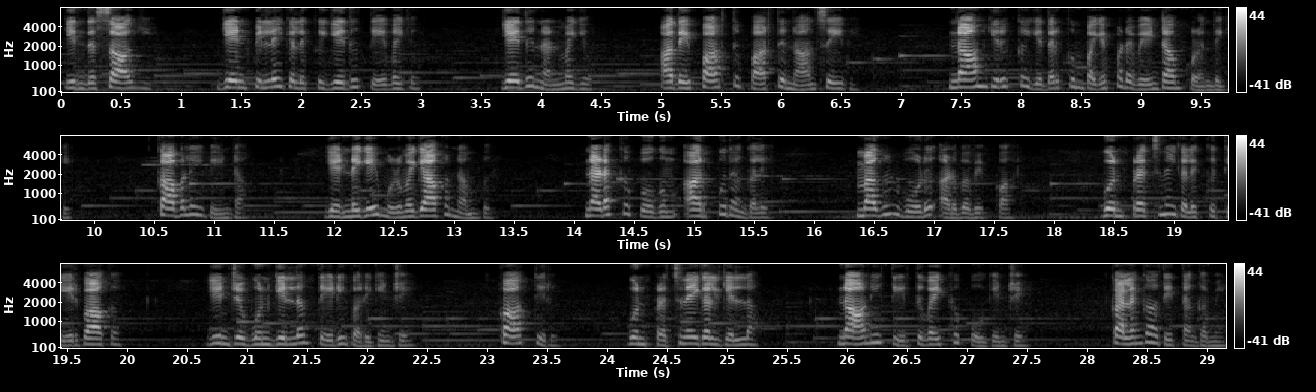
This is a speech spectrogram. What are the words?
இந்த சாயி என் பிள்ளைகளுக்கு எது தேவையோ எது நன்மையோ அதை பார்த்து பார்த்து நான் செய்வேன். நான் இருக்க எதற்கும் பயப்பட வேண்டாம் குழந்தையே. கவலை வேண்டாம். என்னையே முழுமையாக நம்பு. நடக்கப் போகும் அற்புதங்களை மகிழ்வோடு அனுபவிப்பார். உன் பிரச்சனைகளுக்கு தீர்வாக இன்று உன் இல்லம் தேடி வருகின்றேன். காத்திரு. உன் பிரச்சனைகள் எல்லாம் நானே தீர்த்து வைக்கப் போகின்றேன். கலங்காதே தங்கமே.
